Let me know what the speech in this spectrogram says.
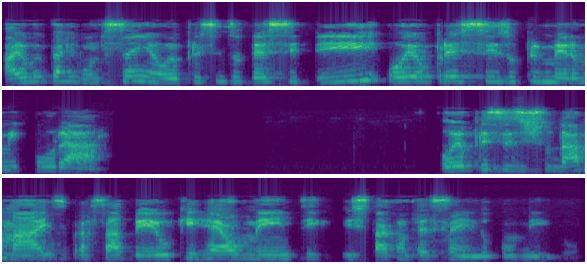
Aí eu me pergunto, Senhor, eu preciso decidir ou eu preciso primeiro me curar? Ou eu preciso estudar mais para saber o que realmente está acontecendo comigo?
